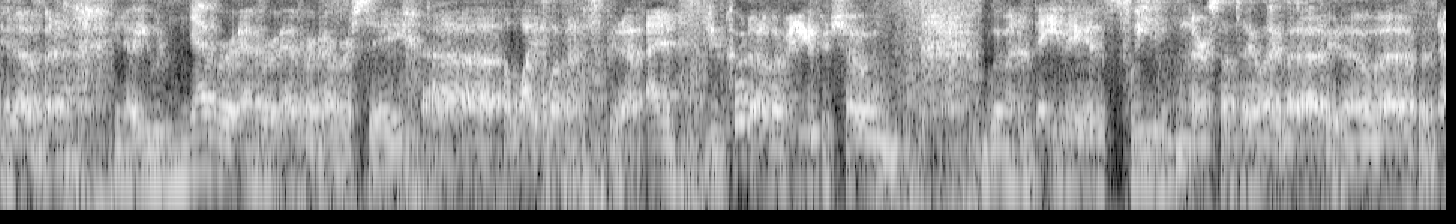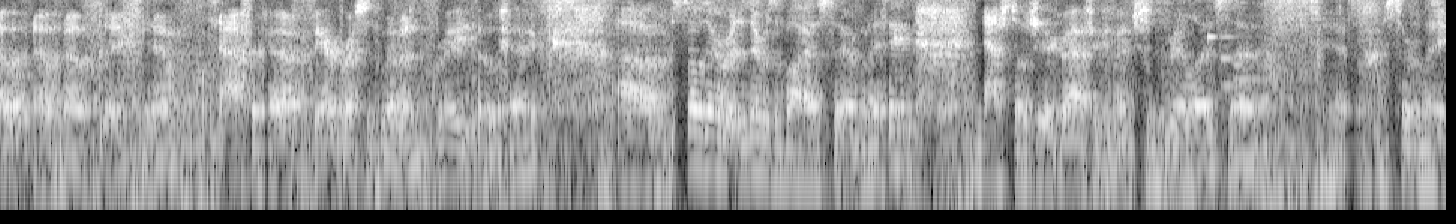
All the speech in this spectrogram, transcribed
You know, but you know, you would never, ever, ever, ever see uh, a white woman. You know, and you could have. I mean, you could show women bathing in Sweden or something like that. You know, uh, but no, no, no. You know, Africa, bare-breasted women, great, okay. Um, so there, there was a bias there, but I think National Geographic eventually realized that. You know, certainly,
